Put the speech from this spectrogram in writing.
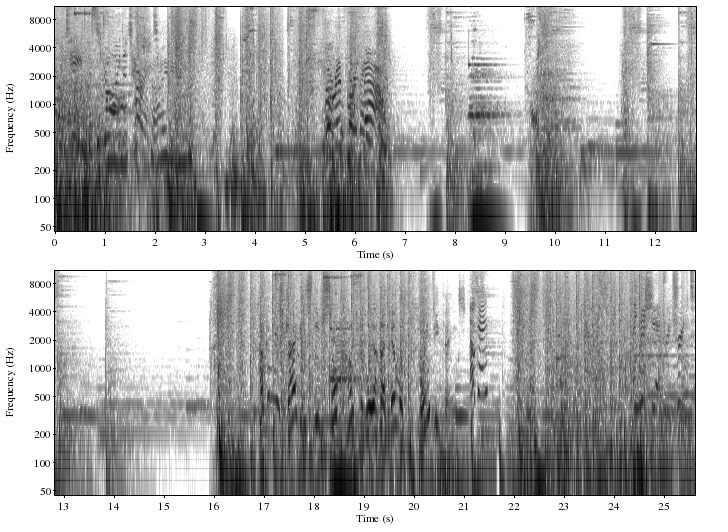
Your team destroyed a turret. We're these dragons sleep so comfortably on a hill of pointy things? Okay. Initiate retreat.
